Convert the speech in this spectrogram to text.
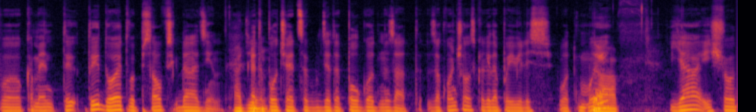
в комменте. Ты, ты до этого писал всегда один. Один. Это, получается, где-то полгода назад закончилось, когда появились вот мы. Да, Я еще...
